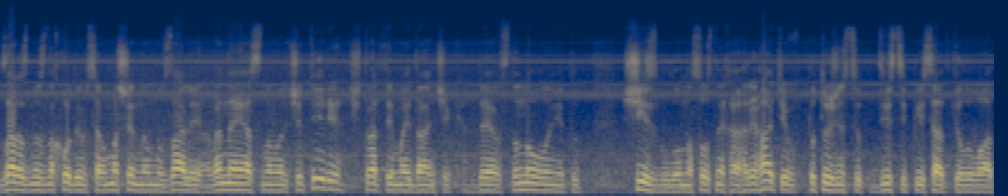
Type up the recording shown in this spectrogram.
Зараз ми знаходимося в машинному залі ВНС номер 4 четвертий майданчик, де встановлені тут 6 було насосних агрегатів потужністю 250 кВт.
